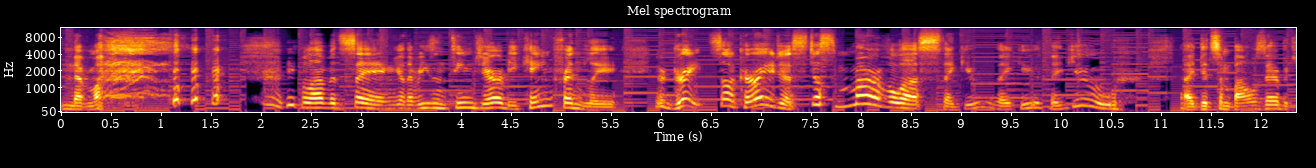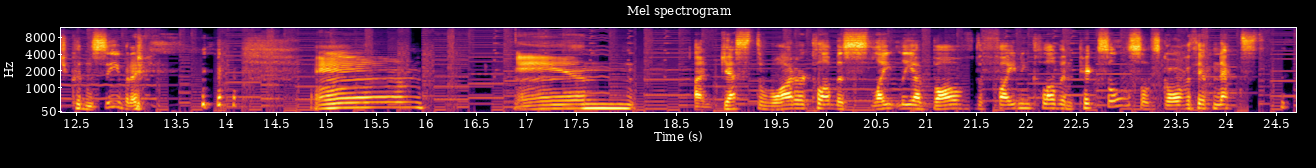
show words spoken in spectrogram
Never mind. People have been saying you're the reason Team GR became friendly. You're great, so courageous, just marvelous! Thank you, thank you, thank you. I did some bows there, but you couldn't see, but I... and... And... I guess the Water Club is slightly above the Fighting Club in pixels, so let's go over there next.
